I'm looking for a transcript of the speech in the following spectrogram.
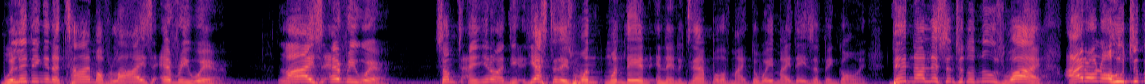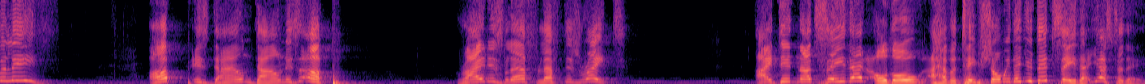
We're living in a time of lies everywhere. Lies everywhere. Some, and you know, yesterday's one, one day in, in, an example of my, the way my days have been going. Did not listen to the news. Why? I don't know who to believe. Up is down, down is up. Right is left, left is right. I did not say that, although I have a tape showing that you did say that yesterday.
